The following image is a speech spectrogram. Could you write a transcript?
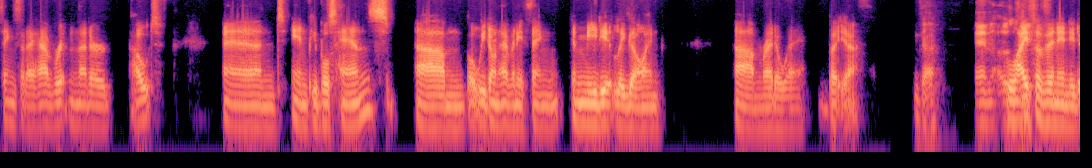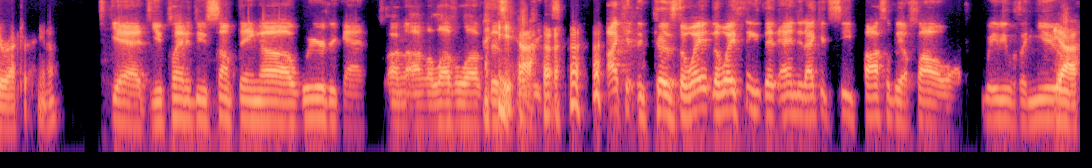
things that i have written that are out and in people's hands um, but we don't have anything immediately going um, right away. But yeah. Okay. And uh, life of an indie director you know? Yeah, do you plan to do something uh, weird again on, on the level of this yeah? I could because the way the way things that ended, I could see possibly a follow up, maybe with a new yeah.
